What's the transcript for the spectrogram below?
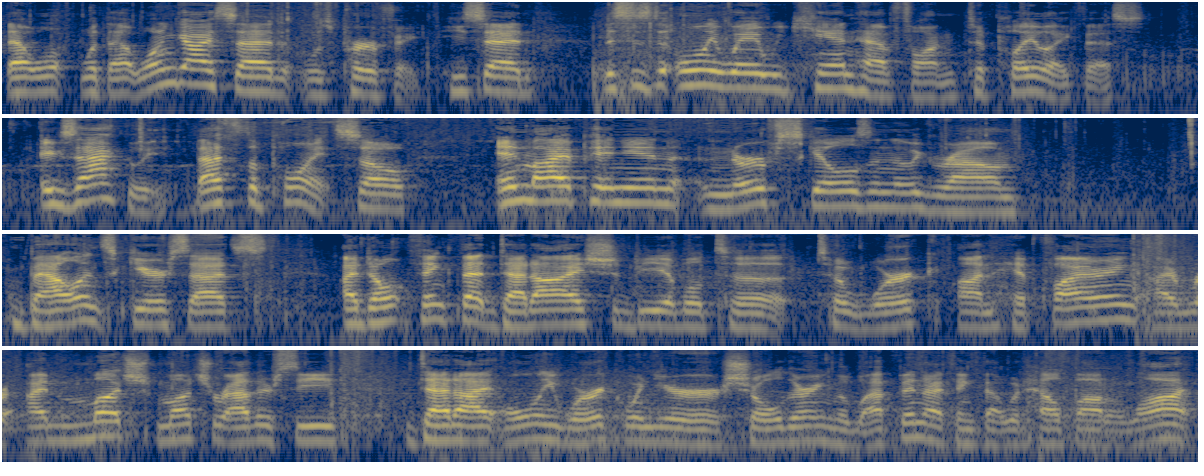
that what that one guy said was perfect. He said, "This is the only way we can have fun to play like this." Exactly. That's the point. So, in my opinion, nerf skills into the ground, balance gear sets. I don't think that Deadeye should be able to to work on hip firing. I, r- I much much rather see Deadeye only work when you're shouldering the weapon. I think that would help out a lot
